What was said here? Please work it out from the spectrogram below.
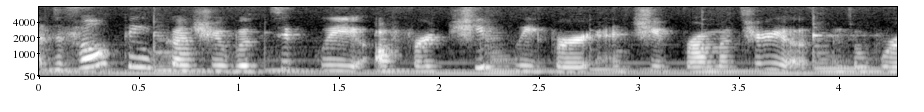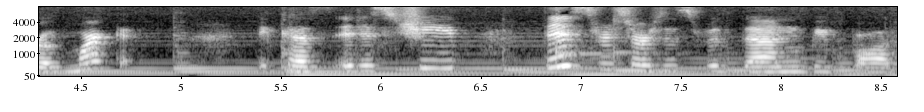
A developing country would typically offer cheap labor and cheap raw materials in the world market. Because it is cheap, these resources would then be bought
